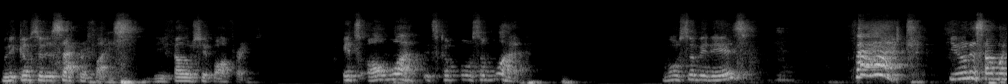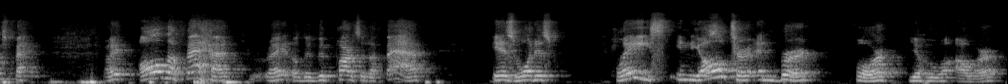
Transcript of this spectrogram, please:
when it comes to the sacrifice, the fellowship offering? It's all what? It's composed of what? Most of it is fat. You notice how much fat, right? All the fat, right, or the good parts of the fat is what is placed in the altar and burnt for Yahuwah our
